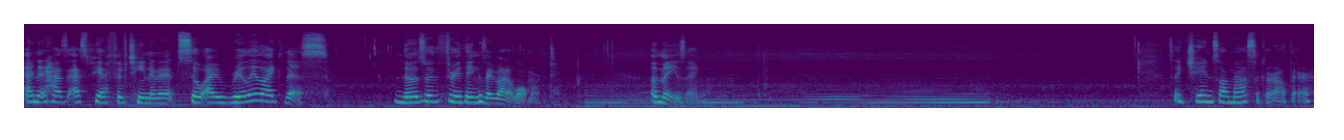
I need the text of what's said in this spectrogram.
and it has SPF 15 in it. So I really like this. And those are the three things I got at Walmart. Amazing. It's like Chainsaw Massacre out there.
